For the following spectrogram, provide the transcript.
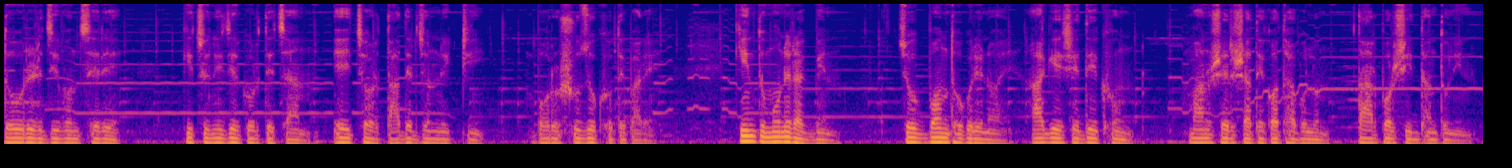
দৌড়ের জীবন ছেড়ে কিছু নিজের করতে চান, এই চর তাদের জন্য একটি বড় সুযোগ হতে পারে। কিন্তু মনে রাখবেন, চোখ বন্ধ করে নয়। আগে এসে দেখুন, মানুষের সাথে কথা বলুন, তারপর সিদ্ধান্ত নিন।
